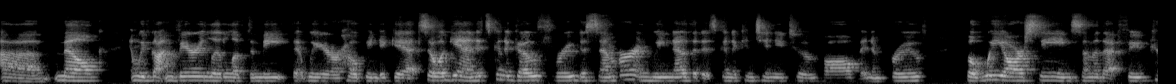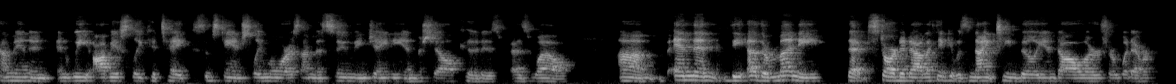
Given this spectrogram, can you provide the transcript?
uh, milk, and we've gotten very little of the meat that we are hoping to get. So again, it's going to go through December, and we know that it's going to continue to evolve and improve. But we are seeing some of that food come in, and, and we obviously could take substantially more, as I'm assuming Janie and Michelle could as, as well. Um, and then the other money that started out, I think it was $19 billion or whatever.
